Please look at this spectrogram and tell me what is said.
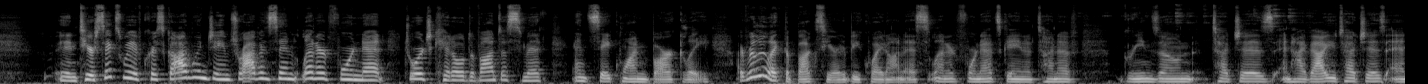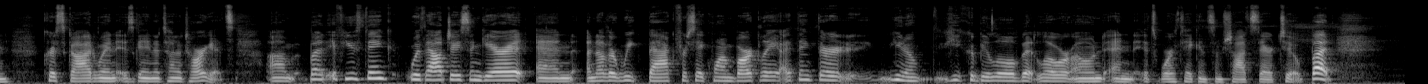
In tier six, we have Chris Godwin, James Robinson, Leonard Fournette, George Kittle, Devonta Smith, and Saquon Barkley. I really like the Bucs here, to be quite honest. Leonard Fournette's getting a ton of green zone touches and high value touches, and Chris Godwin is getting a ton of targets. Um, but if you think without Jason Garrett and another week back for Saquon Barkley, I think they're, you know, he could be a little bit lower owned, and it's worth taking some shots there too. But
